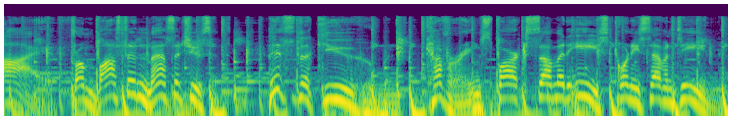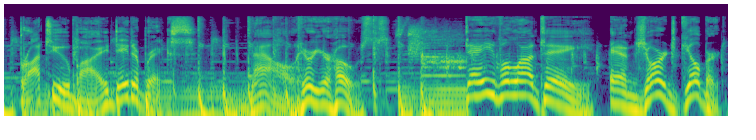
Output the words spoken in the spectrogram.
Live from Boston, Massachusetts, it's theCUBE. Covering Spark Summit East 2017. Brought to you by Databricks. Now, here are your hosts, Dave Vellante and George Gilbert.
